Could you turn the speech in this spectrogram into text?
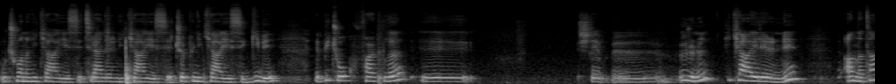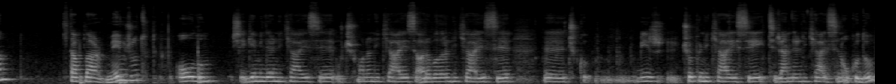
uçmanın hikayesi, trenlerin hikayesi, çöpün hikayesi gibi e, birçok farklı e, işte e, ürünün hikayelerini anlatan kitaplar mevcut. Oğlum işte gemilerin hikayesi, uçmanın hikayesi, arabaların hikayesi, e, bir çöpün hikayesi, trenlerin hikayesini okudu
